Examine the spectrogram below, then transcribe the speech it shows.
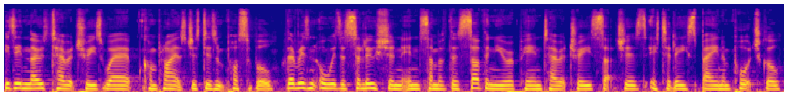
is in those territories where compliance just isn't possible. There isn't always a solution in some of the southern European territories, such as Italy, Spain, and Portugal,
